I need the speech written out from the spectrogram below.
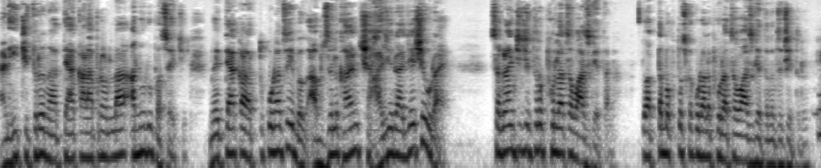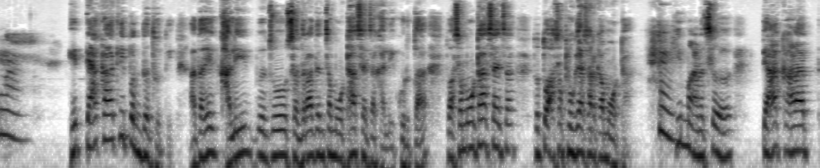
आणि ही चित्र ना त्या काळाप्रमाणे अनुरूप असायची. म्हणजे त्या काळात तू कुणाचंही बघ अफजल खान शहाजीराजे शिवराय. सगळ्यांची चित्र फुलाचा वास घेताना. तू आत्ता बघतोस का कुणाला फुलाचा वास घेतानाचं चित्र? नाही. हे त्या काळातली पद्धत होती. आता हे खाली जो सदरा त्यांचा मोठा असायचा खाली कुर्ता तो असा मोठा असायचा तर तो असा फुग्यासारखा मोठा. ही माणसं त्या काळात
